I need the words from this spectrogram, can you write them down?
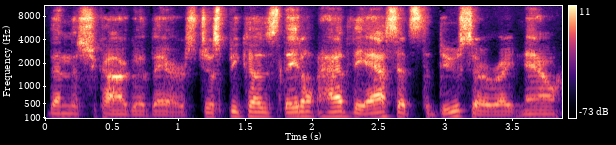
than the Chicago Bears, just because they don't have the assets to do so right now.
